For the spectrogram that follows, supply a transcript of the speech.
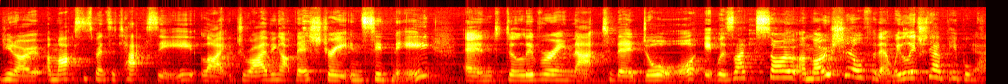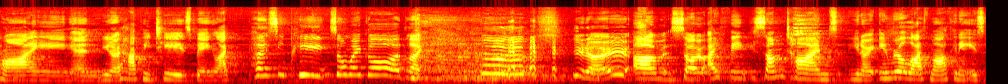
you know a Marks and Spencer taxi like driving up their street in Sydney and delivering that to their door it was like so emotional for them we literally had people Yeah. crying and you know happy tears being like Percy pigs oh my god like you know um, so i think sometimes you know in real life marketing is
